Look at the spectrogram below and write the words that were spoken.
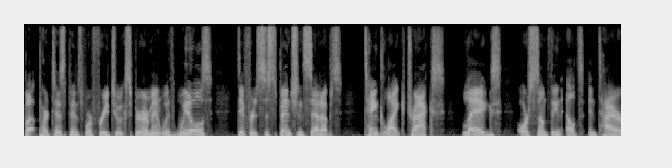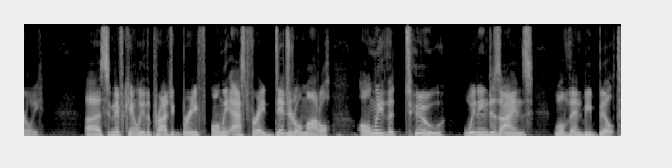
But participants were free to experiment with wheels, different suspension setups, tank like tracks, legs, or something else entirely. Uh, significantly, the project brief only asked for a digital model. Only the two winning designs will then be built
